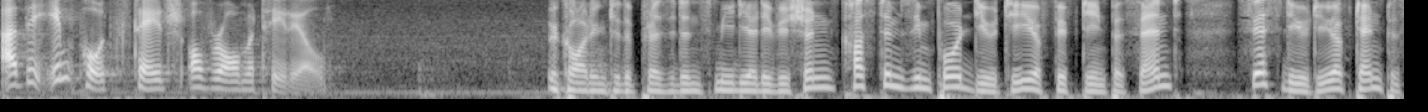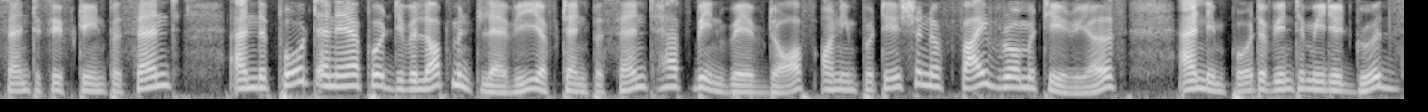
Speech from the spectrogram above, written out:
at the import stage of raw material. According to the President's Media Division, customs import duty of 15%, cess duty of 10% to 15%, and the port and airport development levy of 10% have been waived off on importation of five raw materials and import of intermediate goods,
